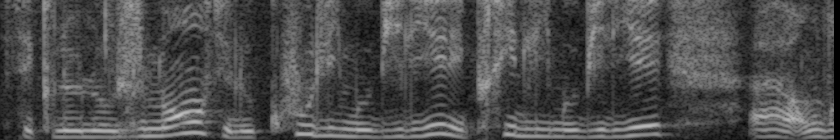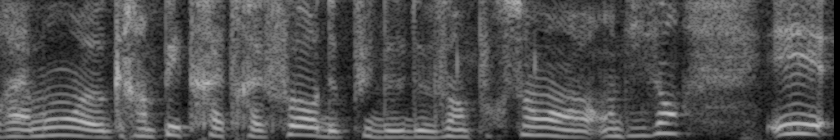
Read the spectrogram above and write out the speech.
C'est que le logement, c'est le coût de l'immobilier, les prix de l'immobilier ont vraiment grimpé très très fort de plus de, de 20% en 10 ans. Et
